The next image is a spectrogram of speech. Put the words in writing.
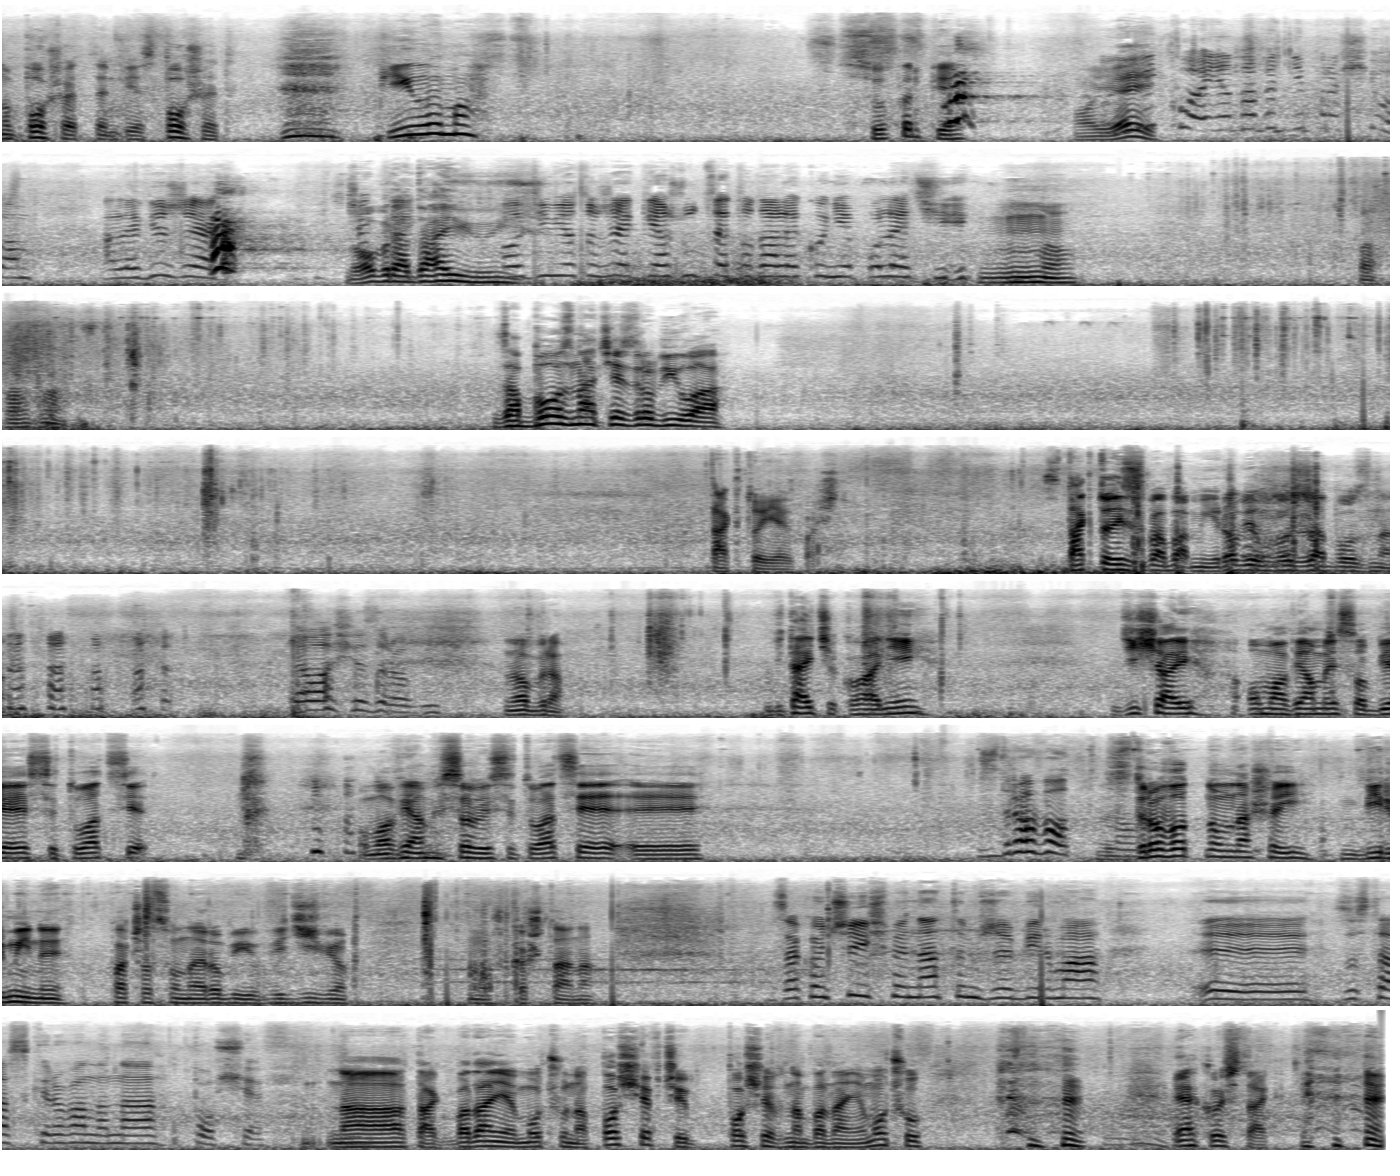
No poszedł ten pies, poszedł. Piłę ma. Super pies. Ojej. Ojejku, a ja nawet nie prosiłam. Ale wiesz, że jak... Dobra, daj. Chodzi mi o to, że jak ja rzucę, to daleko nie poleci. No. Pa, pa. Zabozna cię zrobiła. Tak to jest właśnie. Tak to jest z babami, robią was zabozna. Dała się zrobić. Dobra. Witajcie kochani. Dzisiaj omawiamy sobie sytuację. omawiamy sobie sytuację y, Zdrowotną. zdrowotną naszej Birminy. Patrz co ona robi, wydziwio. Mąż kasztana. Zakończyliśmy na tym, że Birma została skierowana na posiew. Na tak, badanie moczu na posiew, czy posiew na badanie moczu. Jakoś tak.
